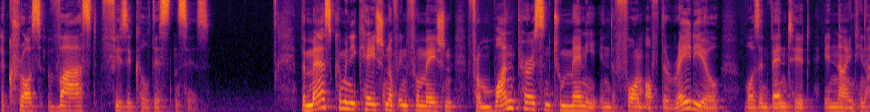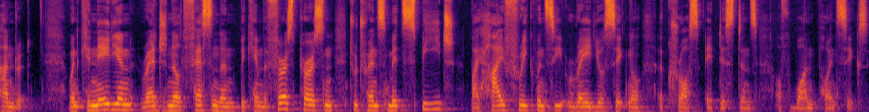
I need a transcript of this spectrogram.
across vast physical distances. The mass communication of information from one person to many in the form of the radio was invented in 1900, when Canadian Reginald Fessenden became the first person to transmit speech by high-frequency radio signal across a distance of 1.6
